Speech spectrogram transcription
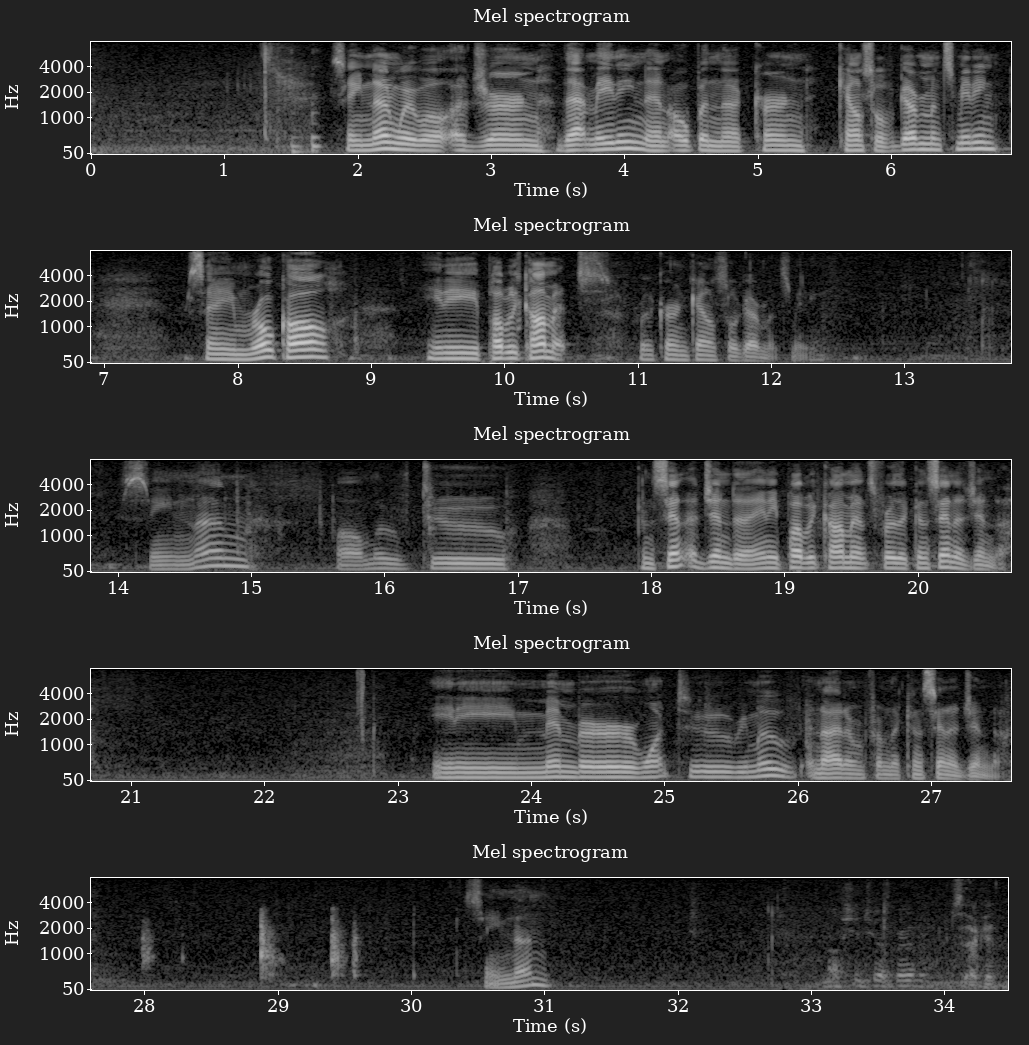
Seeing none, we will adjourn that meeting and open the Kern Council of Governments meeting. Same roll call. Any public comments for the Kern council of governments meeting? Seeing none, I'll move to consent agenda. Any public comments for the consent agenda? Any member want to remove an item from the consent agenda? Seeing none, Motion to approve? Second.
